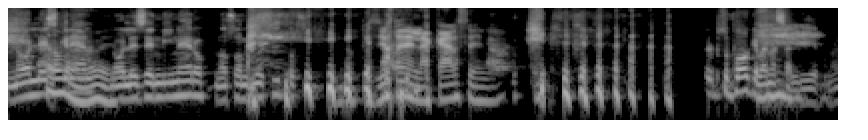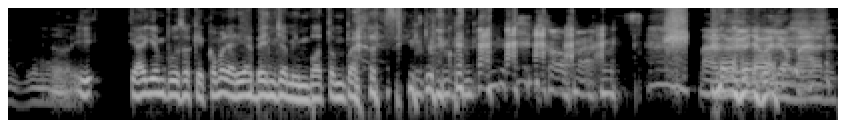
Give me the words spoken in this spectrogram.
no les crean, no les den dinero, no son viejitos. No, pues ya están en la cárcel. Pero pues, supongo que van a salir, ¿no? En algún ¿no? momento. Y, y alguien puso que cómo le haría Benjamin Button para recibir la No mames. No, eso ya valió madres.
